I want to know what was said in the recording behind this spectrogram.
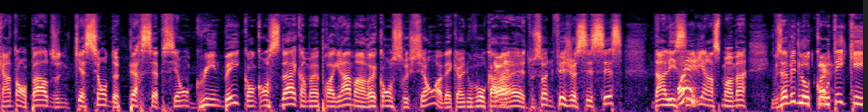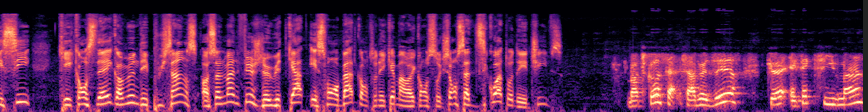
quand on parle d'une question de perception, Green Bay, qu'on considère comme un programme en reconstruction avec un nouveau carrière et tout ça, une fiche de 6-6 dans les Ouais. séries en ce moment. Vous avez de l'autre côté Casey, qui est considéré comme une des puissances, a seulement une fiche de 8-4 et se font battre contre une équipe en reconstruction. Ça te dit quoi, toi, des Chiefs? Ben, en tout cas, ça, veut dire que effectivement,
